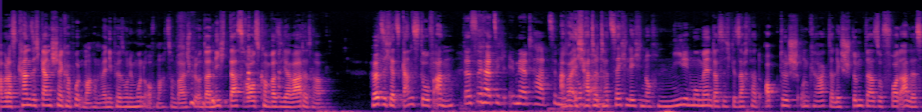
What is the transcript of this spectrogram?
Aber das kann sich ganz schnell kaputt machen, wenn die Person den Mund aufmacht zum Beispiel und dann nicht das rauskommt, was ich erwartet habe. Hört sich jetzt ganz doof an. Das hört sich in der Tat ziemlich Aber ich hatte an. tatsächlich noch nie den Moment, dass ich gesagt hat, optisch und charakterlich stimmt da sofort alles.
